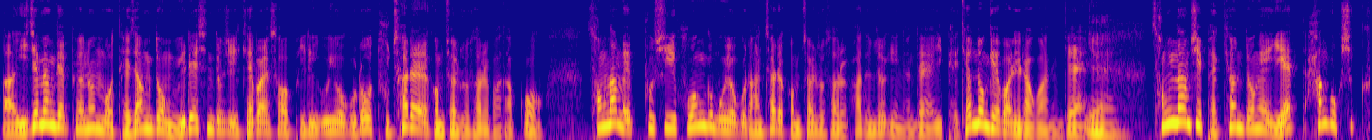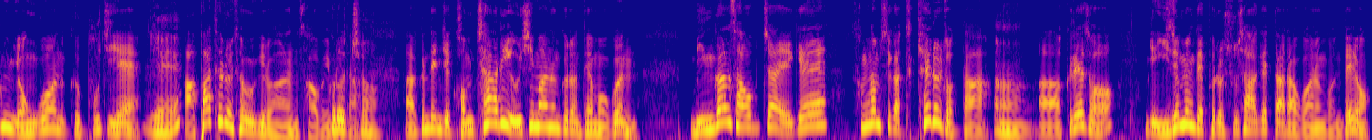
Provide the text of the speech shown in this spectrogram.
아, 이재명 대표는 뭐 대장동 위례신도시 개발 사업 비리 의혹으로 두 차례 검찰 조사를 받았고 성남 FC 후원금 의혹으로 한 차례 검찰 조사를 받은 적이 있는데 이 백현동 개발이라고 하는 게 예. 성남시 백현동의 옛 한국식품연구원 그 부지에 예. 아파트를 세우기로 한 사업입니다. 그렇죠. 아 근데 이제 검찰이 의심하는 그런 대목은 민간 사업자에게 성남시가 특혜를 줬다. 어. 아, 그래서 이게 이재명 대표를 수사하겠다라고 하는 건데요.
